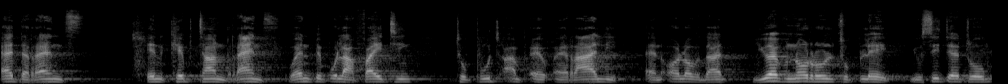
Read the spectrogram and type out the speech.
at the rents in Cape Town rents when people are fighting to put up a, a rally and all of that. You have no role to play. You sit at home,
